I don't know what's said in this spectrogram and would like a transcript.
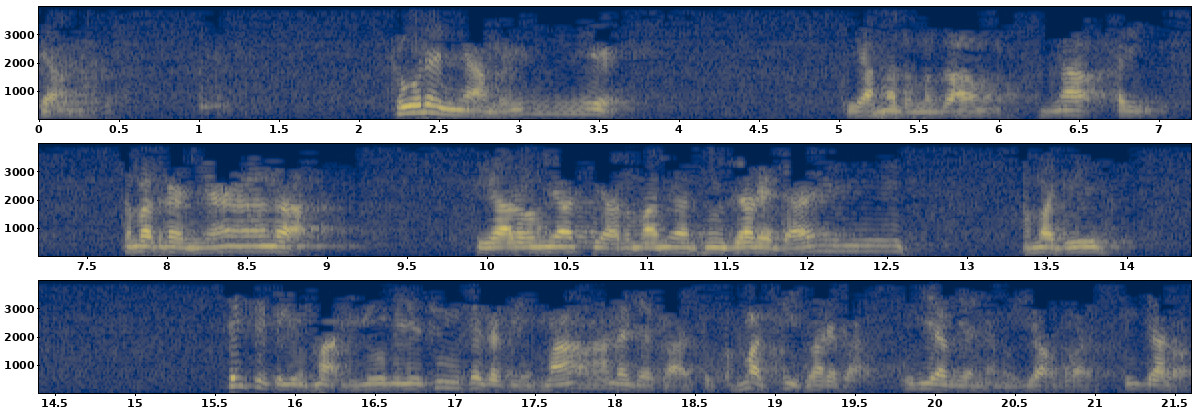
ကြောက်သိုးတဲ့ညမယ်တဲ့တရားမှတော့မကောင်းနောက်အဲ့သမထညာကဆရာတော်များဆရာသမားများညွှန်ကြားတဲ့အတိုင်းအမှတ်ဒီ စိတ်စိတ်ကလေးမှယူနေစုစိတ်ကလေးမှလိုက်တဲ့အခါသူအမှတ်ဖြည့်သွားတဲ့အခါဥပယမျက်နှာကိုရောက်သွားတယ်သူကြတော့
